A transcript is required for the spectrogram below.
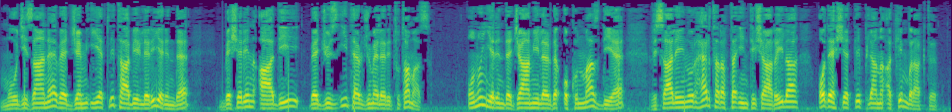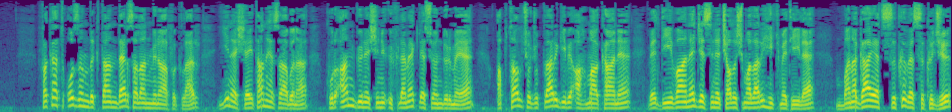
mucizane ve cemiyetli tabirleri yerinde beşerin adi ve cüz'i tercümeleri tutamaz. Onun yerinde camilerde okunmaz diye Risale-i Nur her tarafta intişarıyla o dehşetli planı akim bıraktı. Fakat o zındıktan ders alan münafıklar yine şeytan hesabına Kur'an güneşini üflemekle söndürmeye aptal çocuklar gibi ahmakane ve divanecesine çalışmaları hikmetiyle bana gayet sıkı ve sıkıcı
